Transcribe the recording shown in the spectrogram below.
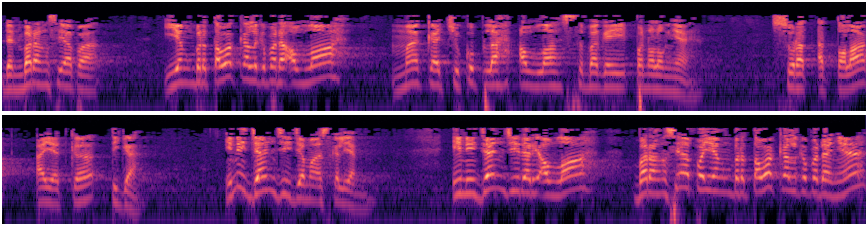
Dan barang siapa yang bertawakal kepada Allah, maka cukuplah Allah sebagai penolongnya. Surat At-Talaq ayat ke-3. Ini janji jamaah sekalian. Ini janji dari Allah, barang siapa yang bertawakal kepadanya,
